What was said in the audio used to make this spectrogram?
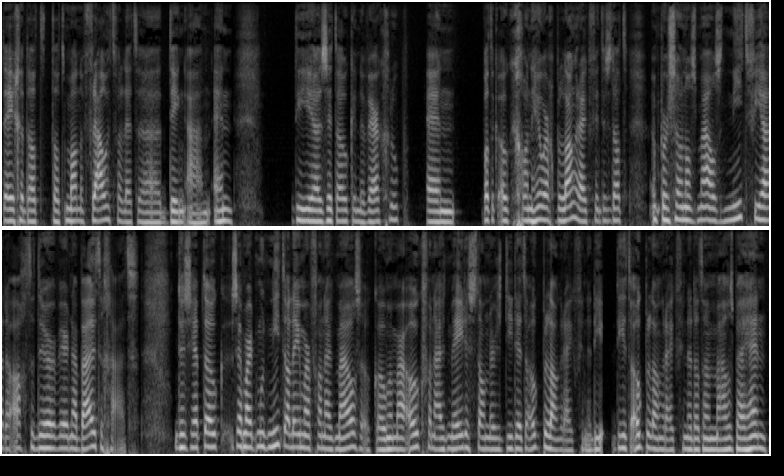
tegen dat, dat mannen-vrouwen toiletten ding aan. En die uh, zit ook in de werkgroep. En wat ik ook gewoon heel erg belangrijk vind, is dat een persoon als Miles niet via de achterdeur weer naar buiten gaat. Dus je hebt ook, zeg maar, het moet niet alleen maar vanuit Miles ook komen, maar ook vanuit medestanders die dit ook belangrijk vinden. Die, die het ook belangrijk vinden dat een Miles bij hen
